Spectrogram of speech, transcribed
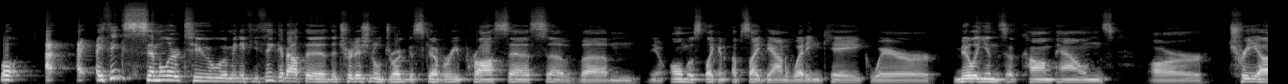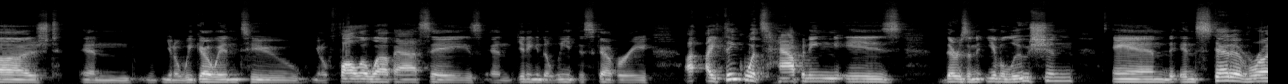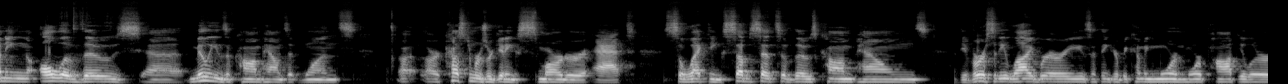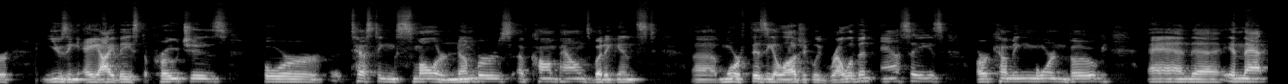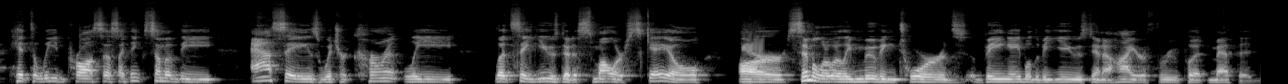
Well, I, I, think similar to, I mean, if you think about the the traditional drug discovery process of, um, you know, almost like an upside down wedding cake, where millions of compounds are triaged, and you know, we go into you know follow up assays and getting into lead discovery. I, I think what's happening is there's an evolution and instead of running all of those uh, millions of compounds at once, uh, our customers are getting smarter at selecting subsets of those compounds. Diversity libraries, I think, are becoming more and more popular, using AI based approaches for testing smaller numbers of compounds, but against uh, more physiologically relevant assays are coming more in vogue. And uh, in that hit to lead process, I think some of the assays which are currently, let's say, used at a smaller scale are similarly moving towards being able to be used in a higher throughput method.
